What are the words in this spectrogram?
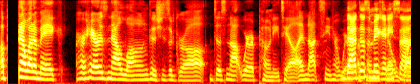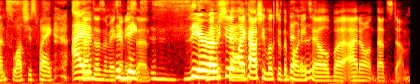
A point I want to make her hair is now long because she's a girl, does not wear a ponytail. I've not seen her wear That doesn't make any sense. while she's playing. I That doesn't make it any makes sense. zero Maybe she didn't like how she looked with the That- uh, ponytail, but I don't that's dumb.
